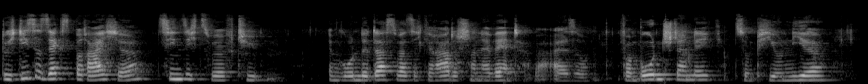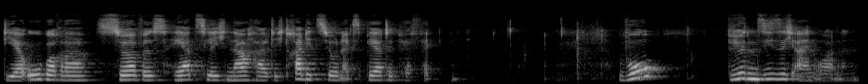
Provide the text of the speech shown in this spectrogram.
Durch diese sechs Bereiche ziehen sich zwölf Typen. Im Grunde das, was ich gerade schon erwähnt habe. Also vom Bodenständig zum Pionier, die Eroberer, Service, herzlich, nachhaltig, Tradition, Experte, Perfekten. Wo würden Sie sich einordnen?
